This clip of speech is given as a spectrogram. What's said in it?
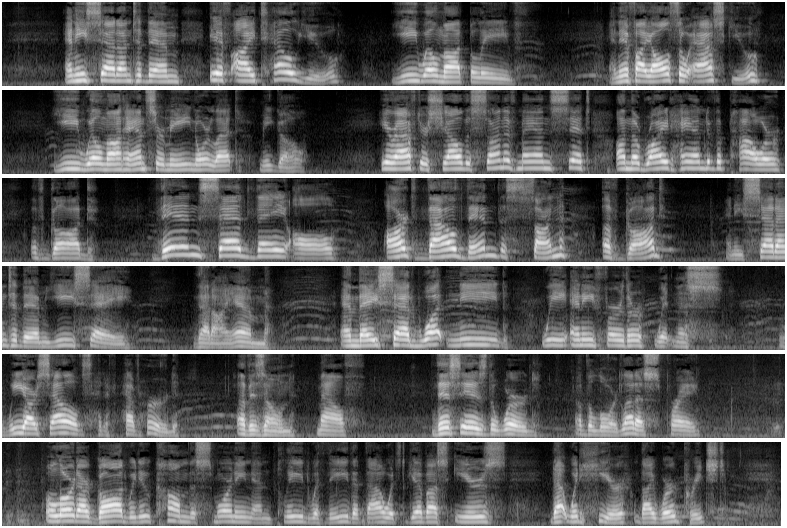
And he said unto them, If I tell you, ye will not believe. And if I also ask you, ye will not answer me, nor let me go. Hereafter shall the Son of Man sit on the right hand of the power of God. Then said they all, Art thou then the Son of God? And he said unto them, Ye say that I am. And they said, What need we any further witness? We ourselves have heard of his own mouth. This is the word of the Lord. Let us pray. O Lord our God, we do come this morning and plead with thee that thou wouldst give us ears that would hear thy word preached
